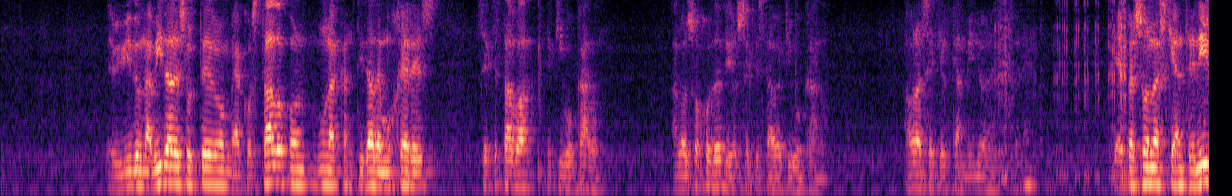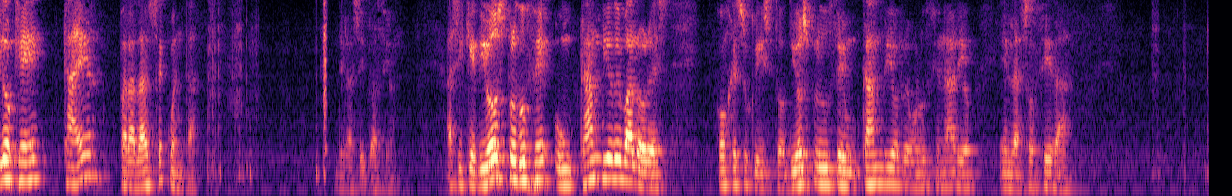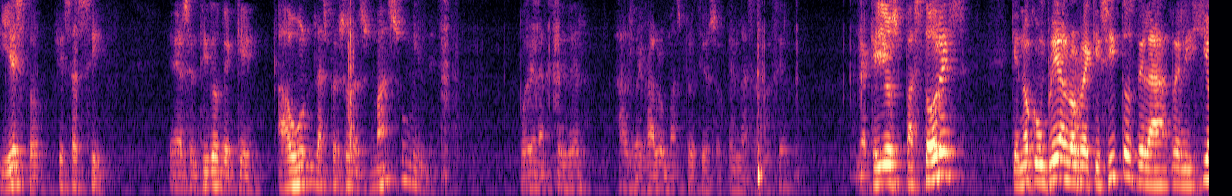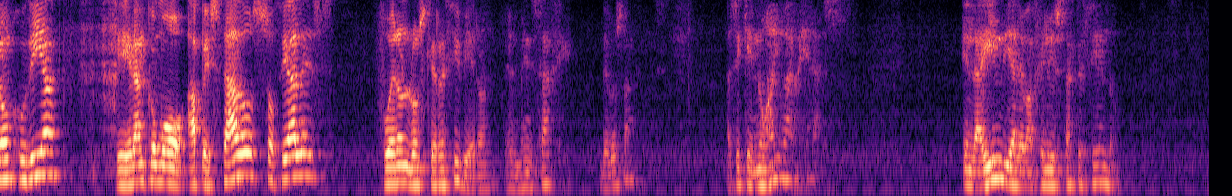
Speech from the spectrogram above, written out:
He vivido una vida de soltero, me he acostado con una cantidad de mujeres, sé que estaba equivocado. A los ojos de Dios sé que estaba equivocado. Ahora sé que el camino es diferente. Y hay personas que han tenido que caer para darse cuenta de la situación. Así que Dios produce un cambio de valores con Jesucristo. Dios produce un cambio revolucionario en la sociedad. Y esto es así, en el sentido de que aún las personas más humildes pueden acceder al regalo más precioso, que es la salvación. Y aquellos pastores que no cumplían los requisitos de la religión judía, que eran como apestados sociales, fueron los que recibieron el mensaje de los ángeles. Así que no hay barreras. En la India el Evangelio está creciendo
